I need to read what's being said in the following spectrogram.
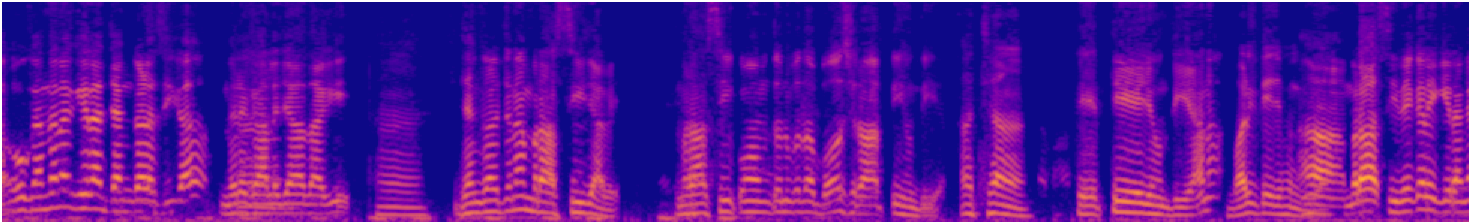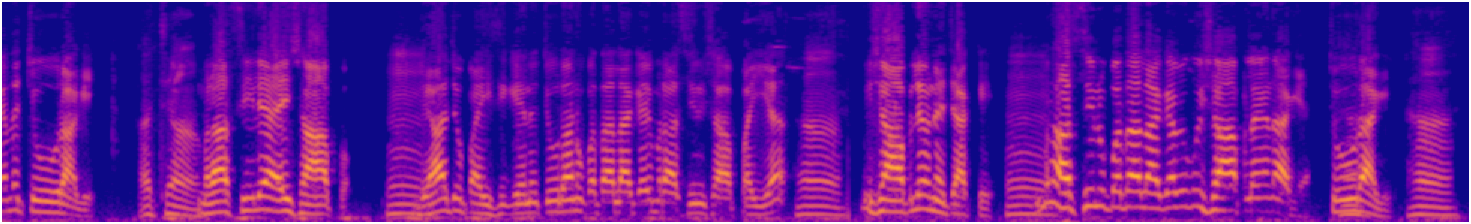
ਉਹ ਕਹਿੰਦਾ ਨਾ ਕਿਰਾ ਜੰਗਲ ਸੀਗਾ ਮੇਰੇ ਗੱਲ ਯਾਦ ਆ ਗਈ। ਹਾਂ। ਜੰਗਲ 'ਚ ਨਾ ਮਰਾਸੀ ਜਾਵੇ। ਮਰਾਸੀ ਕੌਮ ਤੈਨੂੰ ਪਤਾ ਬਹੁਤ ਸ਼ਰਾਰਤੀ ਹੁੰਦੀ ਆ। ਅੱਛਾ। ਤੇ ਤੇਜ਼ ਹੁੰਦੀ ਆ ਹਨਾ? ਬੜੀ ਤੇਜ਼ ਹੁੰਦੀ ਹੈ ਹਾਂ ਮਰਾਸੀ ਦੇ ਘਰੇ ਕਿਰਾ ਕਹਿੰਦੇ ਚੋਰ ਆ ਗਏ। ਅੱਛਾ। ਮਰਾਸੀ ਲਿਆਈ ਛਾਪ। ਹੂੰ। ਵਿਆਹ ਚੋਂ ਪਾਈ ਸੀ ਕਿਸੇ ਨੇ ਚੋਰਾਂ ਨੂੰ ਪਤਾ ਲੱਗ ਗਿਆ ਵੀ ਮਰਾਸੀ ਨੂੰ ਛਾਪ ਪਾਈ ਆ। ਹਾਂ। ਵੀ ਛਾਪ ਲਿਆਉਣੇ ਚੱਕ ਕੇ। ਹੂੰ। ਮਰਾਸੀ ਨੂੰ ਪਤਾ ਲੱਗ ਗਿਆ ਵੀ ਕੋਈ ਛਾਪ ਲੈਣ ਆ ਗਿਆ। ਚੋਰ ਆ ਗਏ। ਹਾਂ।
